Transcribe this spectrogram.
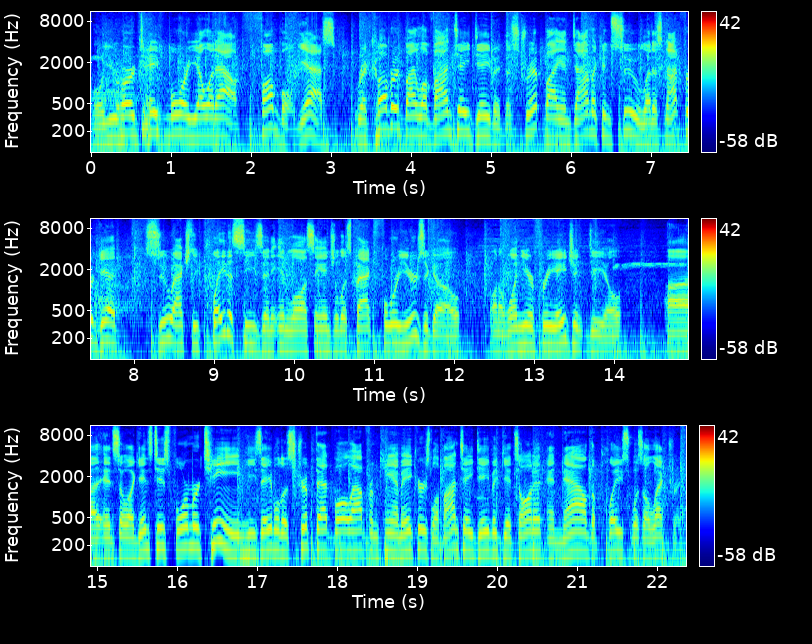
Well, you heard Dave Moore yell it out. Fumble, yes. Recovered by Lavonte David. The strip by Ndamukong Suh. Let us not forget, Suh actually played a season in Los Angeles back four years ago on a one year free agent deal. Uh, and so against his former team, he's able to strip that ball out from Cam Akers. Lavonte David gets on it, and now the place was electric.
